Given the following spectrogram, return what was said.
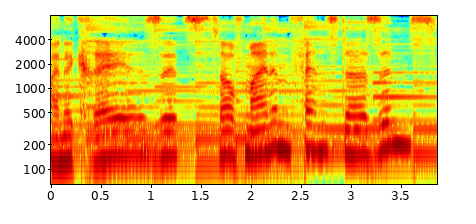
Eine Krähe sitzt auf meinem Fenstersims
